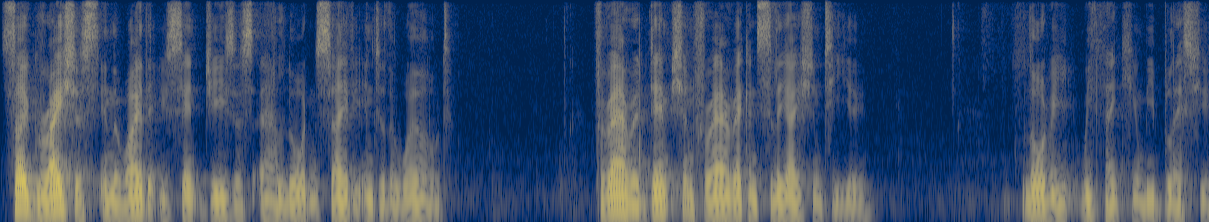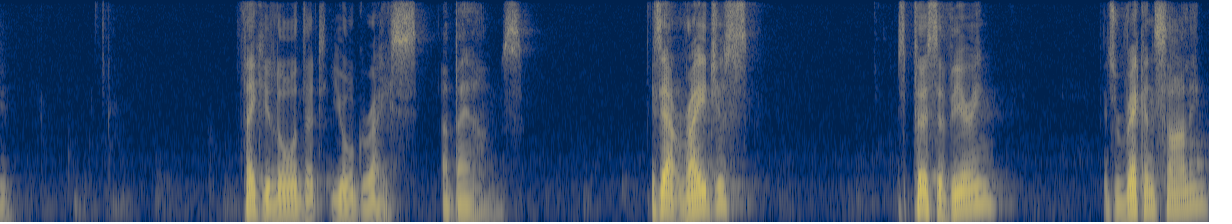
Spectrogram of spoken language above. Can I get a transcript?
So gracious in the way that you sent Jesus, our Lord and Savior, into the world for our redemption, for our reconciliation to you. Lord, we, we thank you and we bless you. Thank you, Lord, that your grace abounds. It's outrageous, it's persevering, it's reconciling,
